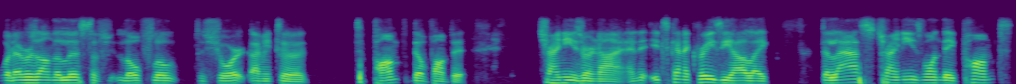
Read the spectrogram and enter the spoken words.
whatever's on the list of low float to short. I mean to to pump, they'll pump it. Chinese or not, and it's kind of crazy how like the last Chinese one they pumped,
